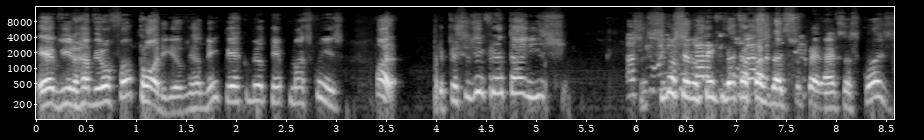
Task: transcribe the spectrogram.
é, vira, já virou folclore. Eu já nem perco meu tempo mais com isso. Ora, eu preciso enfrentar isso. Se você não tem que ter capacidade de superar essas coisas.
